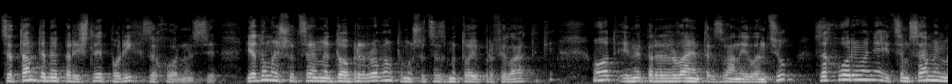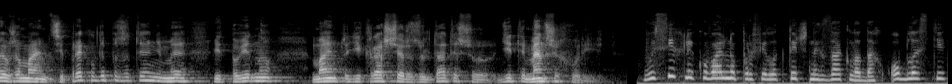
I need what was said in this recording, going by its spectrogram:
Це там, де ми перейшли поріг захворюваності. Я думаю, що це ми добре робимо, тому що це з метою профілактики. От, і ми перериваємо так званий ланцюг захворювання, і цим самим ми вже маємо ці приклади позитивні. Ми відповідно маємо тоді кращі результати, що діти менше хворіють. В усіх лікувально-профілактичних закладах області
